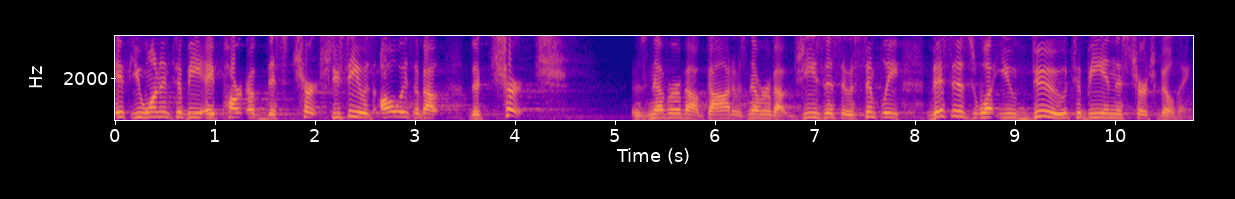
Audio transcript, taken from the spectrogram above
if you wanted to be a part of this church. You see, it was always about the church. It was never about God. It was never about Jesus. It was simply, this is what you do to be in this church building.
